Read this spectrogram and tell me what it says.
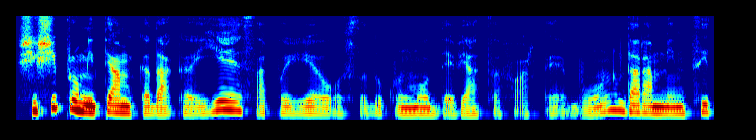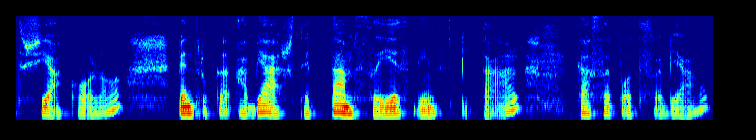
și și promiteam că dacă ies, apoi eu o să duc un mod de viață foarte bun, dar am mințit și acolo pentru că abia așteptam să ies din spital ca să pot să beau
